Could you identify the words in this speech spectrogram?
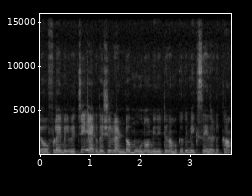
ലോ ഫ്ലെയിമിൽ വെച്ച് ഏകദേശം ഒരു രണ്ടോ മൂന്നോ മിനിറ്റ് നമുക്കിത് മിക്സ് ചെയ്തെടുക്കാം.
